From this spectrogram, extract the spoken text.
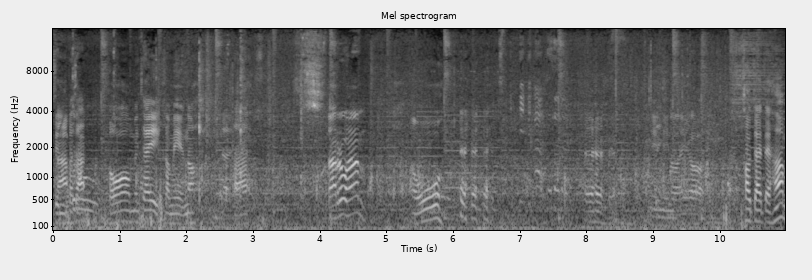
เป็นภาษาอ๋อไม่ใช่เขมรเนาะภาษาตารุฮัมโอ้นี่นี่น้อยก็เข้าใจแต่ห้าม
